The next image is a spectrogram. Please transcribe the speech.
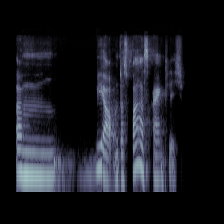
Ähm, ja, und das war es eigentlich.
